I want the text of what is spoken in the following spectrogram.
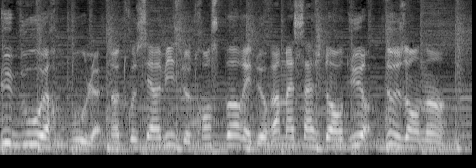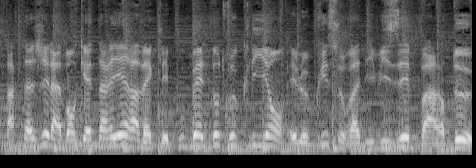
Uberpool, notre service de transport et de ramassage d'ordures deux en un. Partagez la banquette arrière avec les poubelles d'autres clients et le prix sera divisé par deux.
